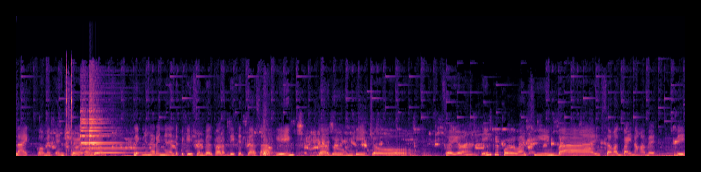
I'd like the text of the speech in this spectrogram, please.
like, comment, and share. And then, click nyo na rin yung notification bell para updated ka sa aking bagong video. So, yun. Thank you for watching. Bye! Sa mag-bye na kami. B.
